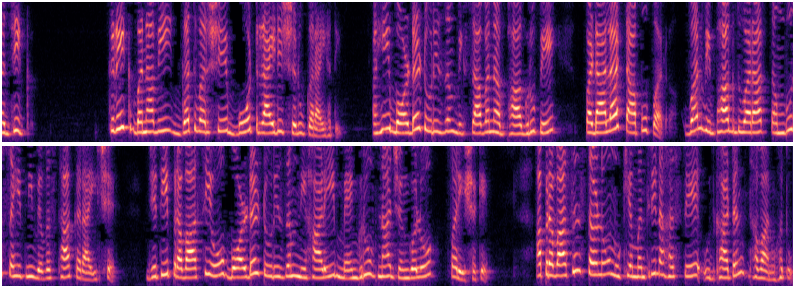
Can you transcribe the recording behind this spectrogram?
નજીક ક્રીક બનાવી ગત વર્ષે બોટ રાઇડ શરૂ કરાઈ હતી. અહીં બોર્ડર ટુરિઝમ વિકસાવવાના ભાગરૂપે પડાલા ટાપુ પર વન વિભાગ દ્વારા તંબુ સહિતની વ્યવસ્થા કરાઈ છે, જેથી પ્રવાસીઓ બોર્ડર ટુરિઝમ નિહાળી મેંગ્રુવના જંગલો ફરી શકે. આ પ્રવાસન સ્થળનું મુખ્યમંત્રીના હસ્તે ઉદ્ઘાટન થવાનું હતું,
